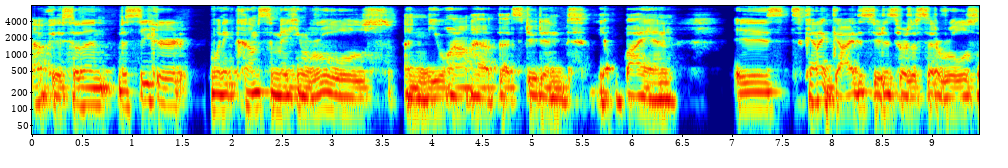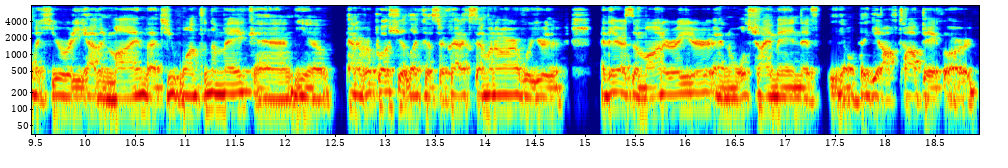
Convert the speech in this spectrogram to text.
Okay. So then the secret when it comes to making rules and you want to have that student you know, buy-in is to kind of guide the students towards a set of rules like you already have in mind that you want them to make and you know kind of approach it like a socratic seminar where you're there as a moderator and we'll chime in if you know they get off topic or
